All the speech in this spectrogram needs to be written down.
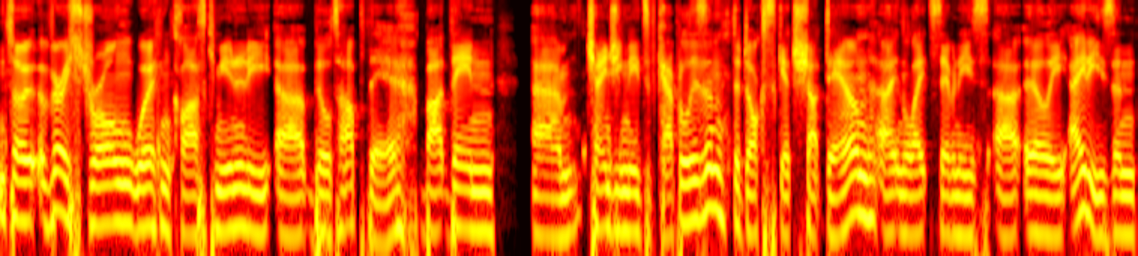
And so a very strong working class community built up there, but then um, changing needs of capitalism. The docks get shut down uh, in the late 70s, uh, early 80s, and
